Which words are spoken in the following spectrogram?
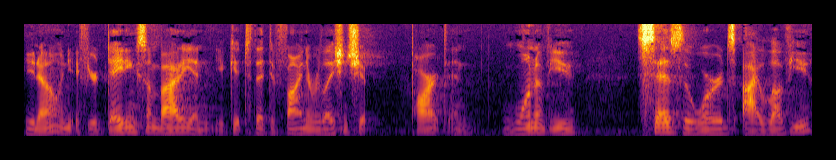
You know, and if you're dating somebody and you get to that define the relationship part, and one of you says the words, I love you.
